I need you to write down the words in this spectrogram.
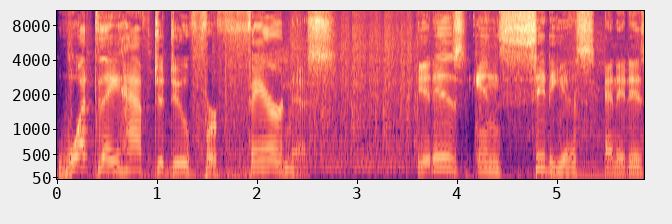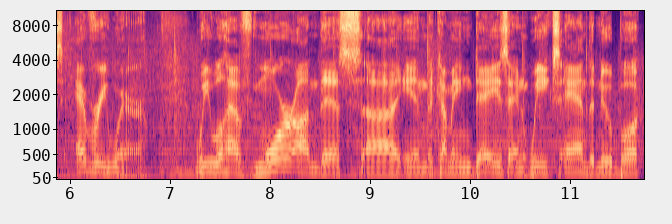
what they have to do for fairness. It is insidious and it is everywhere. We will have more on this uh, in the coming days and weeks, and the new book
